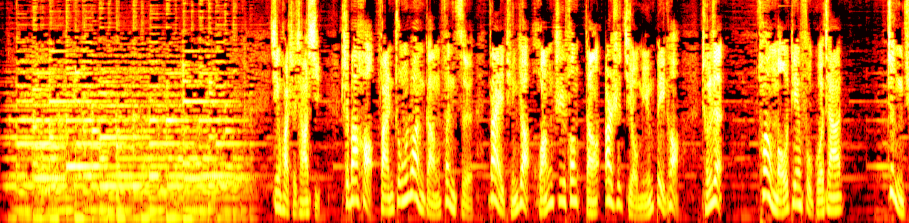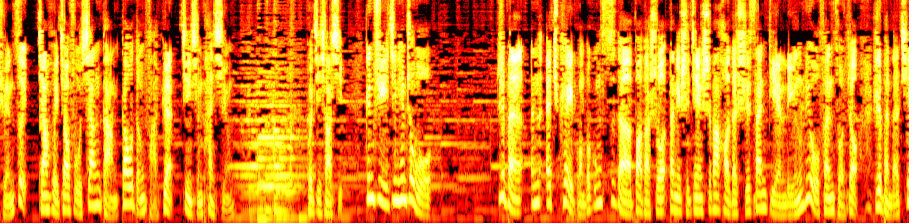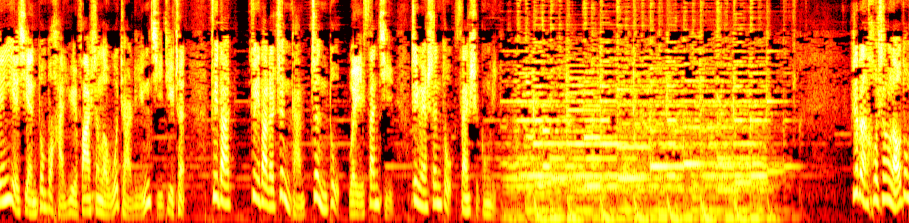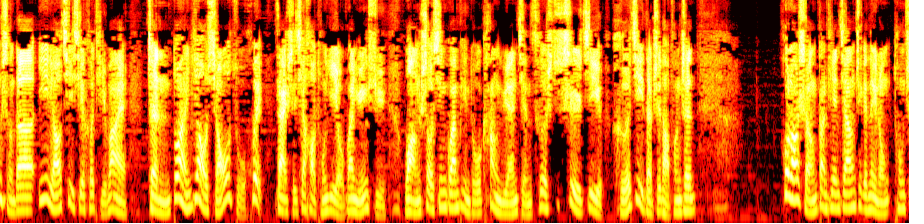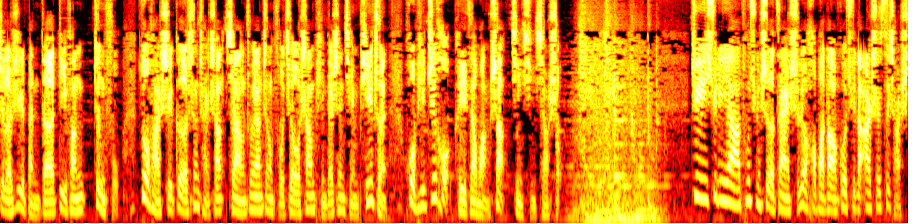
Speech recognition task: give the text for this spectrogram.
新华社消息。十八号，反中乱港分子戴廷耀、黄之锋等二十九名被告承认创谋颠覆国家政权罪，将会交付香港高等法院进行判刑。国际消息，根据今天中午日本 NHK 广播公司的报道说，当地时间十八号的十三点零六分左右，日本的千叶县东部海域发生了五点零级地震，最大。最大的震感震度为三级，震源深度三十公里。日本厚生劳动省的医疗器械和体外诊断药小组会在十七号同意有关允许网售新冠病毒抗原检测试剂合剂的指导方针。后，老省当天将这个内容通知了日本的地方政府，做法是各生产商向中央政府就商品的申请批准，获批之后可以在网上进行销售。据叙利亚通讯社在十六号报道，过去的二十四小时。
